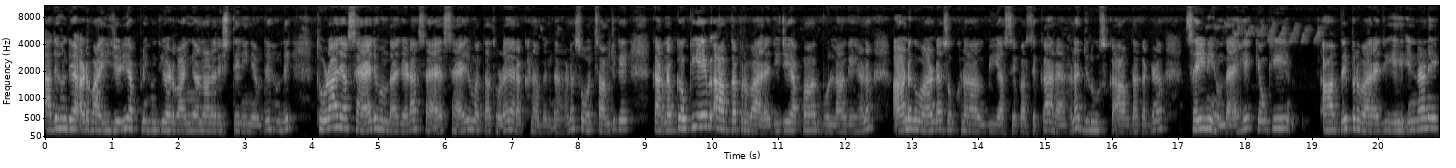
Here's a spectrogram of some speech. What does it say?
ਆਦੇ ਹੁੰਦੇ ਆ ਅੜਵਾਈ, ਜਿਹੜੀ ਆਪਣੀ ਹੁੰਦੀ ਆ ਅੜਵਾਈਆਂ ਨਾਲ ਰਿਸ਼ਤੇ ਨਹੀਂ ਨਿਭਦੇ ਹੁੰਦੇ। ਥੋੜਾ ਜਿਹਾ ਸਹਿਜ ਹੁੰਦਾ ਜਿਹੜਾ ਸਹਿ- ਸਹਿਜ ਮਤਾ ਥੋੜਾ ਜਿਹਾ ਰੱਖਣਾ ਪੈਂਦਾ, ਹਨਾ? ਸੋਚ ਸਮਝ ਕੇ ਕਰਨਾ, ਕਿਉਂਕਿ ਇਹ ਆਪਦਾ ਪਰਿਵਾਰ ਹੈ ਜੀ, ਜੇ ਆਪਾਂ ਬੋਲਾਂਗੇ, ਹਨਾ? ਆਂਢ ਗੁਆਂਢ ਆ, ਸੁਖਣਾ ਵੀ ਆਸੇ ਪਾਸੇ ਘਰ ਹੈ ਹਨਾ? ਜਲੂਸ ਕ- ਆਪਦਾ ਕੱਢਣਾ ਸਹੀ ਨਹੀਂ ਹੁੰਦਾ ਇਹ, ਕਿਉਂਕਿ ਆਪਦਾ ਹੀ ਪਰਿਵਾਰ ਹੈ ਜੀ, ਇਹ ਇਹਨਾਂ ਨੇ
